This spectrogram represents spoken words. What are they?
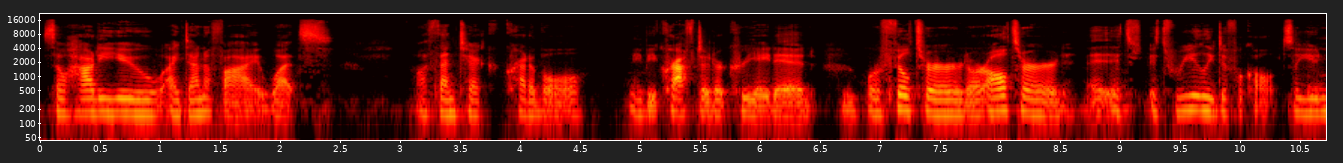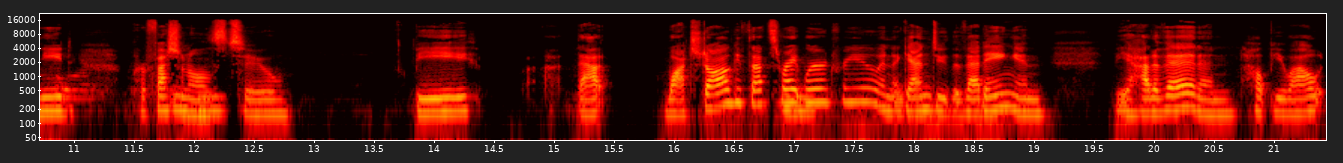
So, how do you identify what's authentic, credible, maybe crafted or created or filtered or altered. It's it's really difficult. So you need professionals mm-hmm. to be that watchdog, if that's the right mm-hmm. word for you, and again do the vetting and be ahead of it and help you out.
